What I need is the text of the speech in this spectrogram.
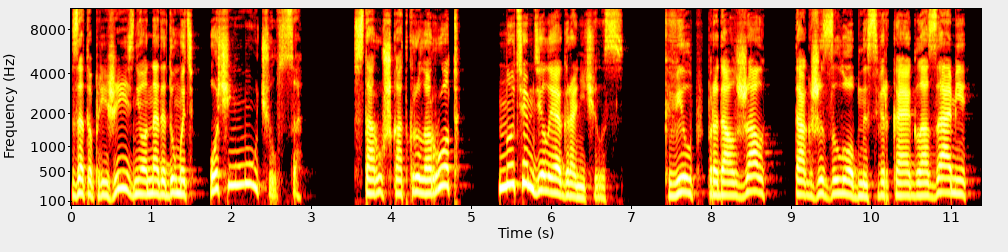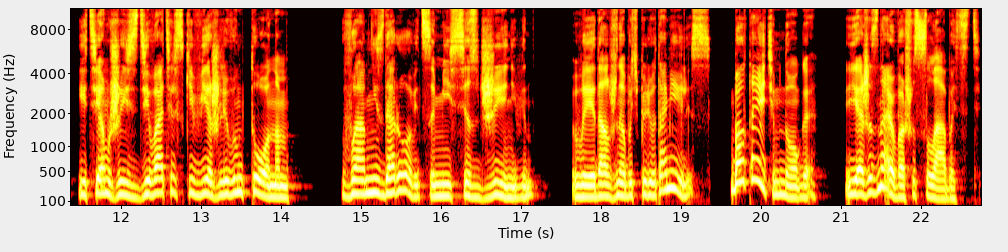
Зато при жизни он, надо думать, очень мучился. Старушка открыла рот, но тем дело и ограничилось. Квилп продолжал, так же злобно сверкая глазами и тем же издевательски вежливым тоном. «Вам не здоровится, миссис Джиннивин. Вы, должно быть, переутомились. Болтаете много. Я же знаю вашу слабость.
